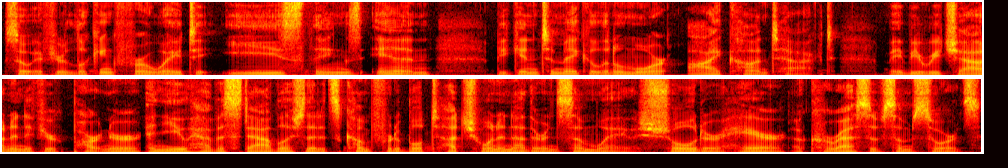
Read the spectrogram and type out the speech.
So if you're looking for a way to ease things in, begin to make a little more eye contact. Maybe reach out and if your partner and you have established that it's comfortable, touch one another in some way shoulder, hair, a caress of some sorts.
